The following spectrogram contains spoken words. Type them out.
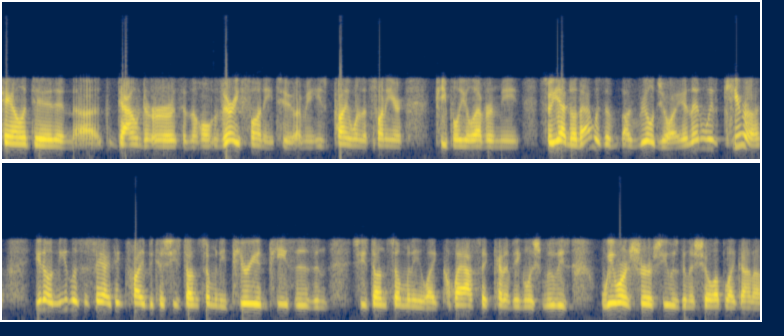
talented and uh, down to earth, and the whole very funny too. I mean, he's probably one of the funnier people you'll ever meet. So yeah, no, that was a, a real joy. And then with Keira, you know, needless to say, I think probably because she's done so many period pieces and she's done so many like classic kind of English movies, we weren't sure if she was going to show up like on a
